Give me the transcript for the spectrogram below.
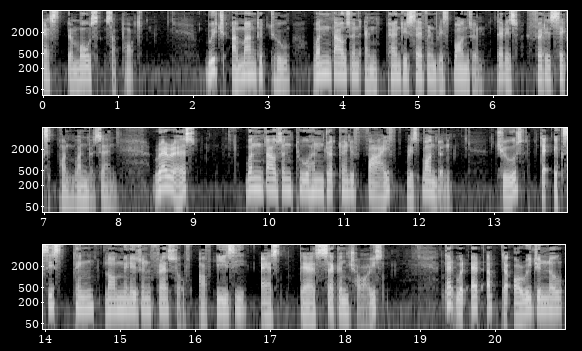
as the most support, which amounted to 1,027 respondents, that is 36.1%. Whereas 1,225 respondents choose the existing nomination threshold of EC as their second choice. That would add up the original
